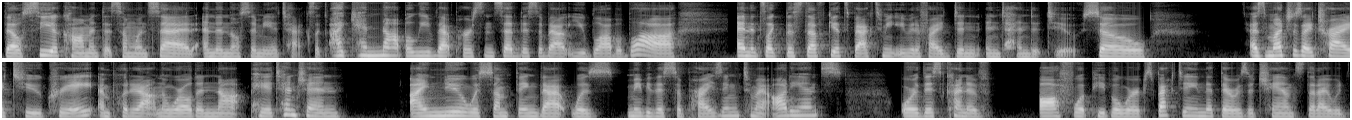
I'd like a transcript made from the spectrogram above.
they'll see a comment that someone said and then they'll send me a text like, I cannot believe that person said this about you, blah, blah, blah. And it's like the stuff gets back to me even if I didn't intend it to. So, as much as I try to create and put it out in the world and not pay attention, I knew was something that was maybe this surprising to my audience or this kind of off what people were expecting that there was a chance that I would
